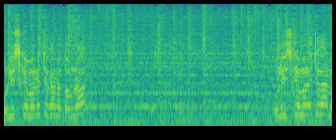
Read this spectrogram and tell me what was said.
পুলিশকে মেরেছো কেন তোমরা? পুলিশকে মেরেছো কেন?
